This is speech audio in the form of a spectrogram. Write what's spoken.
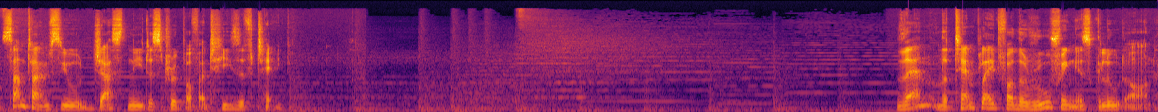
Sometimes you just need a strip of adhesive tape. Then the template for the roofing is glued on.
